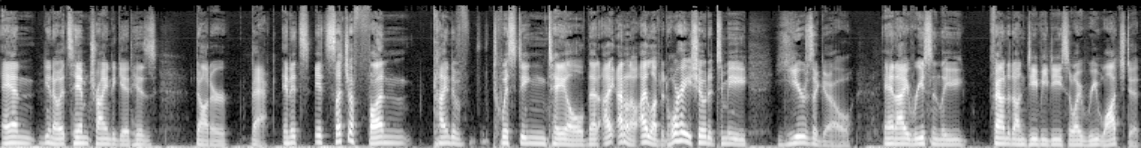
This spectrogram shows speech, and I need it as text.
And, you know, it's him trying to get his daughter back. And it's it's such a fun kind of twisting tale that I I don't know, I loved it. Jorge showed it to me years ago and I recently found it on DVD, so I rewatched it.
